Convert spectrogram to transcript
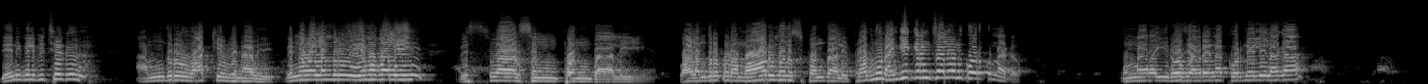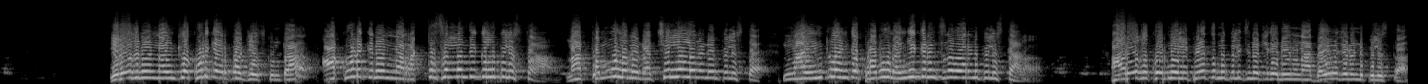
దేనికి పిలిపించాడు? అందరూ వాక్యం వినాలి. విన్న వాళ్ళందరూ ఏమవ్వాలి? విశ్వాసం పొందాలి. వాళ్ళందరూ కూడా మారు మనసు పొందాలి. ప్రభువుని అంగీకరించాలి అని కోరుకున్నాడు. ఉన్నారా ఈరోజు ఎవరైనా కొర్నేలిలాగా ఈ రోజు నేను నా ఇంట్లో కూడిక ఏర్పాటు చేసుకుంటా. ఆ కూడికి నేను నా రక్త సంబంధికులను పిలుస్తా. నా తమ్ముళ్ళని నా చెల్లెళ్ళని నేను పిలుస్తా. నా ఇంట్లో ఇంకా ప్రభువుని అంగీకరించిన వారిని పిలుస్తా. ఆ రోజు కొర్నేలి పేతుని పిలిచినట్లుగా నేను నా దైవజనుడిని పిలుస్తా.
